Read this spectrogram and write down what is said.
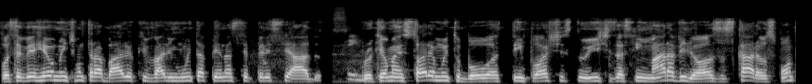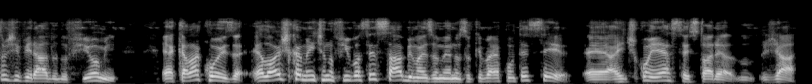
você vê realmente um trabalho que vale muito a pena ser apreciado. Sim. Porque é uma história muito boa, tem plot twists assim maravilhosos. Cara, os pontos de virada do filme é aquela coisa. É logicamente no fim você sabe mais ou menos o que vai acontecer. É, a gente conhece a história já.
